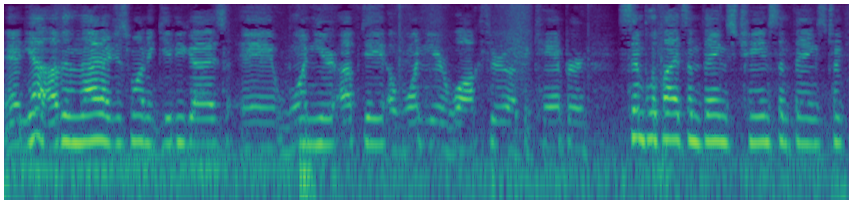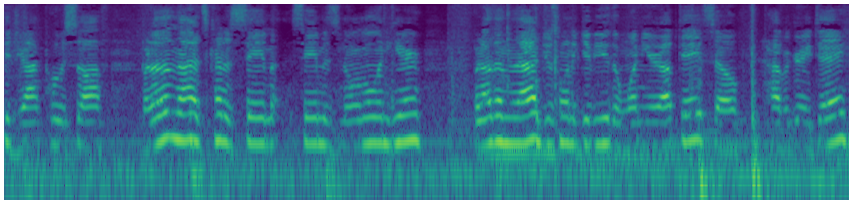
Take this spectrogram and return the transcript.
And yeah, other than that, I just want to give you guys a one year update, a one year walkthrough of the camper. Simplified some things, changed some things, took the jack posts off. But other than that, it's kind of same same as normal in here. But other than that, just want to give you the one year update. So have a great day.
